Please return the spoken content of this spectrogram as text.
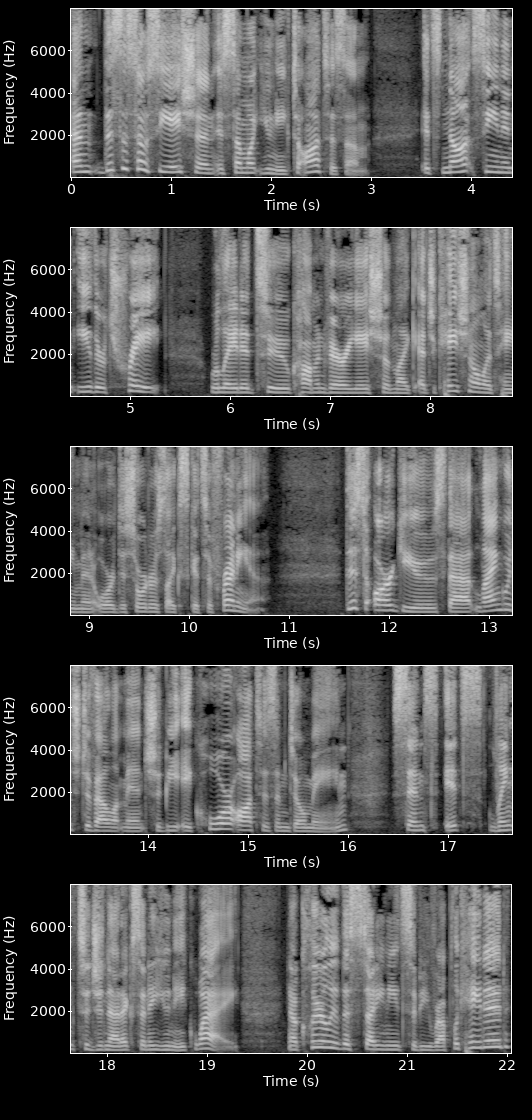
And this association is somewhat unique to autism. It's not seen in either trait related to common variation like educational attainment or disorders like schizophrenia. This argues that language development should be a core autism domain since it's linked to genetics in a unique way. Now, clearly, this study needs to be replicated,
